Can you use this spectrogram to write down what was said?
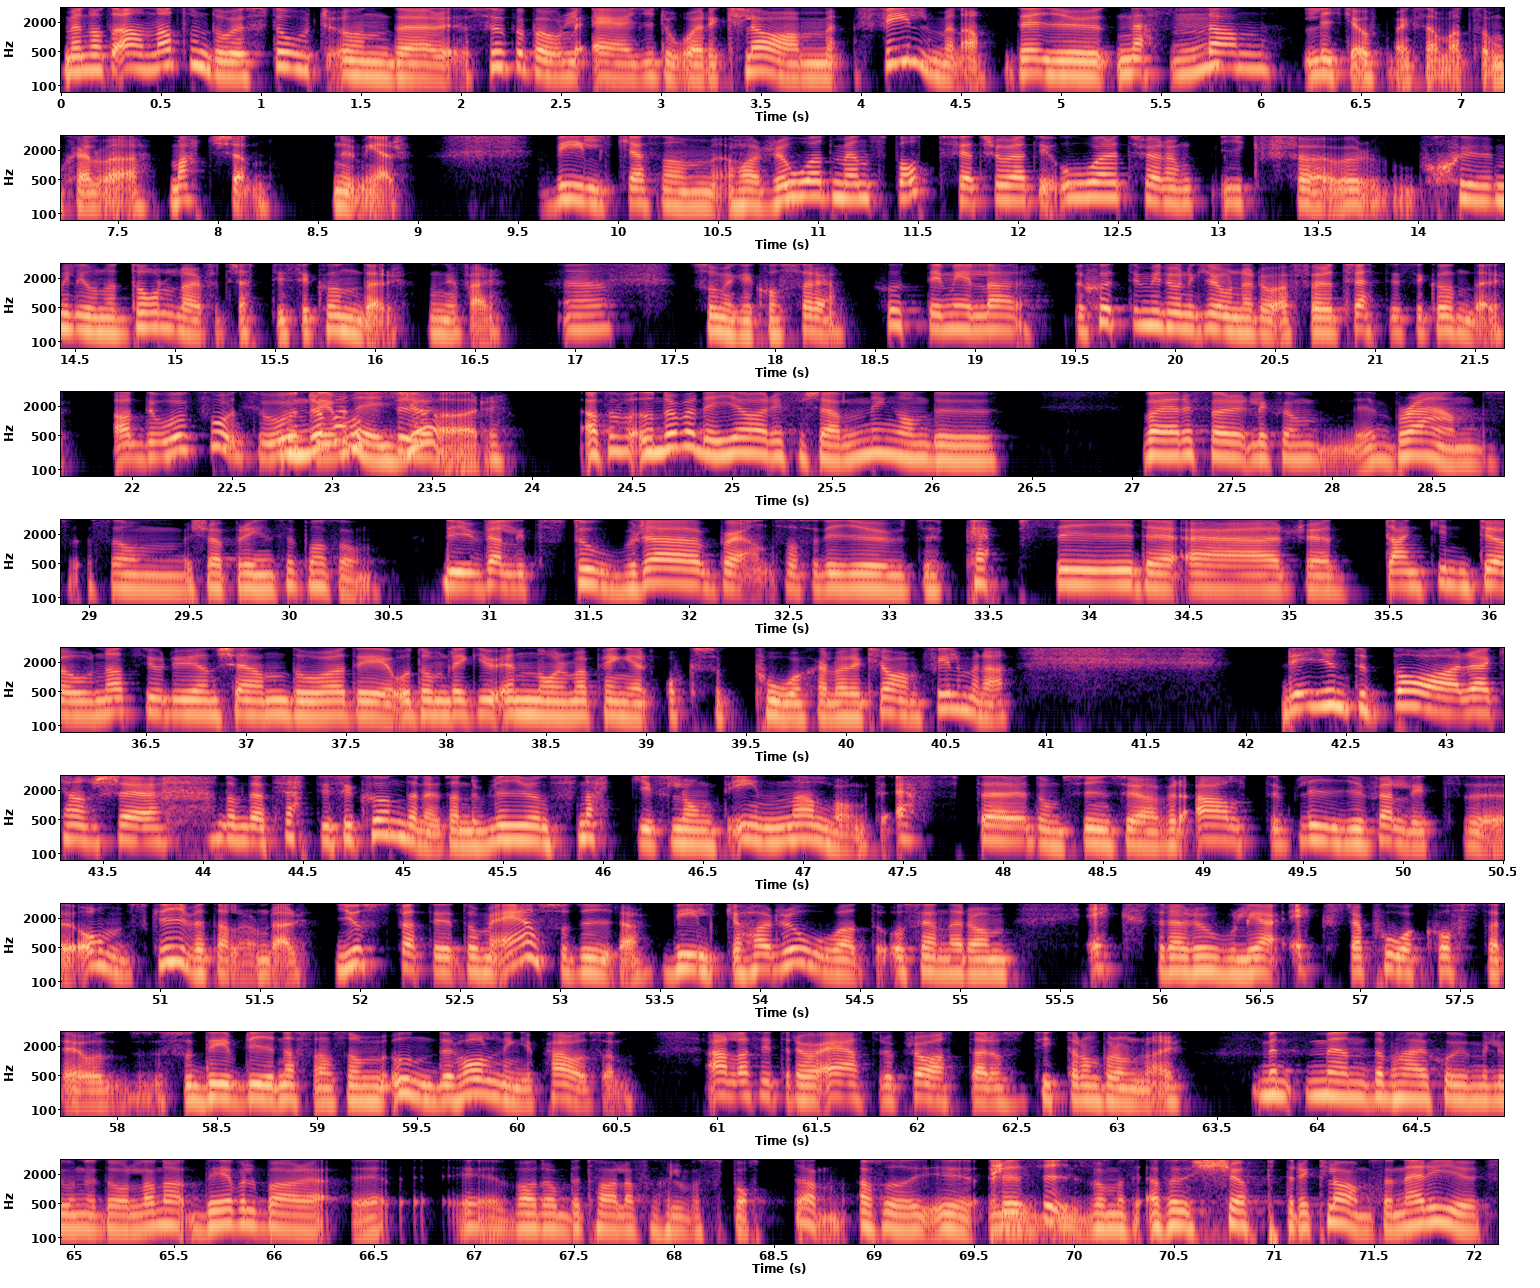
Men något annat som då är stort under Super Bowl är ju då reklamfilmerna. Det är ju nästan lika uppmärksammat som själva matchen numera. Vilka som har råd med en spot, för jag tror att i år tror jag de gick för 7 miljoner dollar för 30 sekunder ungefär. Ja. Så mycket kostar det. 70 millar. 70 miljoner kronor då för 30 sekunder. Ja, då får, då, Undrar vad det gör. Alltså, undrar vad det gör i försäljning om du... Vad är det för liksom, brands som köper in sig på en sån? det är ju väldigt stora brands. Alltså det är ju typ Pepsi, det är eh, Dunkin Donuts gjorde ju en känd då. Det, och de lägger ju enorma pengar också på själva reklamfilmerna. Det är ju inte bara kanske de där 30 sekunderna utan det blir ju en snackis långt innan, långt efter. De syns ju överallt. Det blir ju väldigt eh, omskrivet alla de där. Just för att det, de är så dyra. Vilka har råd? Och sen är de extra roliga, extra påkostade. Och, så det blir nästan som underhållning i pausen. Alla sitter där och äter och pratar och så tittar de på de där. Men, men de här 7 miljoner dollarna, det är väl bara eh, eh, vad de betalar för själva spotten? Alltså, eh, Precis. Man, alltså köpt reklam. Sen är det ju,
